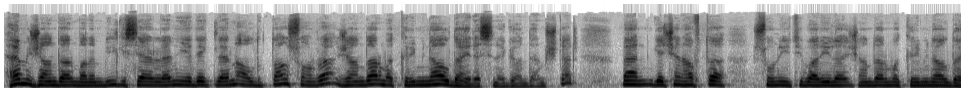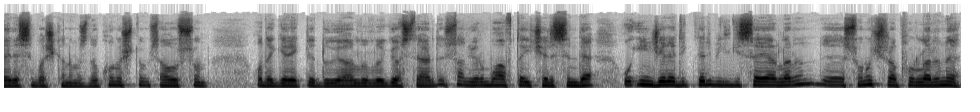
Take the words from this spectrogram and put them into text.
hem jandarmanın bilgisayarlarının yedeklerini aldıktan sonra jandarma kriminal dairesine göndermişler. Ben geçen hafta sonu itibariyle jandarma kriminal dairesi başkanımızla konuştum. Sağ olsun o da gerekli duyarlılığı gösterdi. Sanıyorum bu hafta içerisinde o inceledikleri bilgisayarların e, sonuç raporlarını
